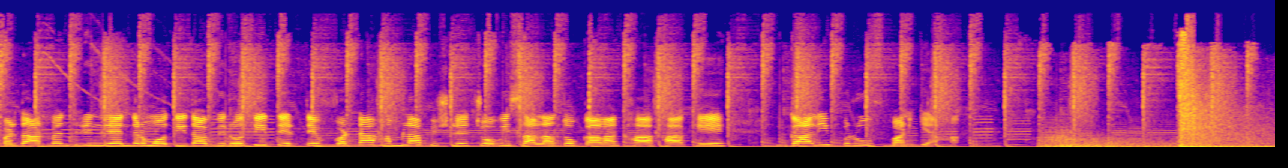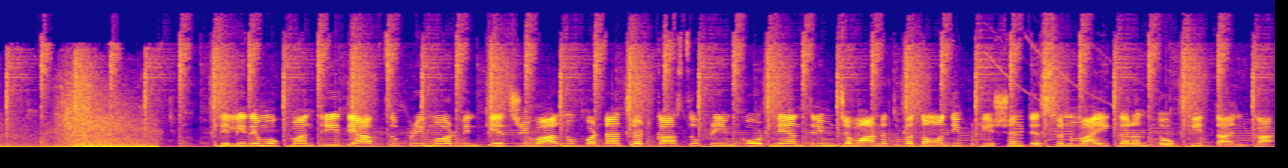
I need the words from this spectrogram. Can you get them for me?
ਪ੍ਰਧਾਨ ਮੰਤਰੀ ਨਰਿੰਦਰ ਮੋਦੀ ਦਾ ਵਿਰੋਧੀ ਧਿਰ ਤੇ ਵੱਡਾ ਹਮਲਾ ਪਿਛਲੇ 24 ਸਾਲਾਂ ਤੋਂ ਗਾਲਾਂ ਖਾ ਖਾ ਕੇ ਗਾਲੀ ਪ੍ਰੂਫ ਬਣ ਗਿਆ ਹਾਂ। ਦਿੱਲੀ ਦੇ ਮੁੱਖ ਮੰਤਰੀ ਤੇ ਆਪ ਸੁਪਰੀਮੋ ਅਰਵਿੰਦ ਕੇਜਰੀਵਾਲ ਨੂੰ ਵੱਡਾ ਝਟਕਾ ਸੁਪਰੀਮ ਕੋਰਟ ਨੇ ਅੰਤਰਿਮ ਜ਼ਮਾਨਤ ਵਧਾਉਣ ਦੀ ਪਟੀਸ਼ਨ ਤੇ ਸੁਣਵਾਈ ਕਰਨ ਤੋਂ ਕੀਤਾ ਇਨਕਾਰ।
